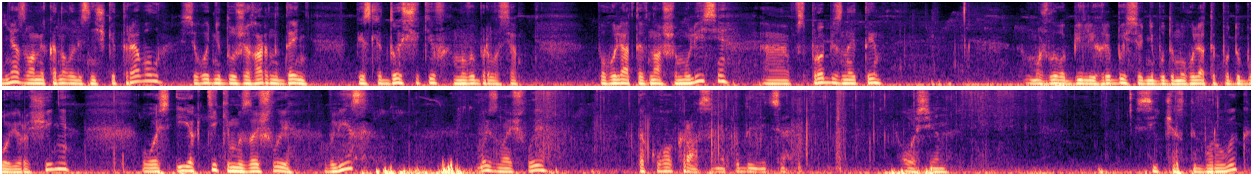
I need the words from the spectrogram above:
дня, з вами канал Ліснички Тревел. Сьогодні дуже гарний день після дощиків. Ми вибралися погуляти в нашому лісі е, в спробі знайти, можливо, білі гриби. Сьогодні будемо гуляти по дубовій розчині. Ось, і як тільки ми зайшли в ліс, ми знайшли такого красення. Подивіться. Ось він. Сітчастий боровик.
